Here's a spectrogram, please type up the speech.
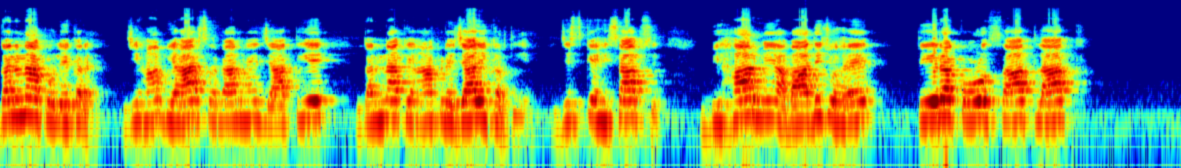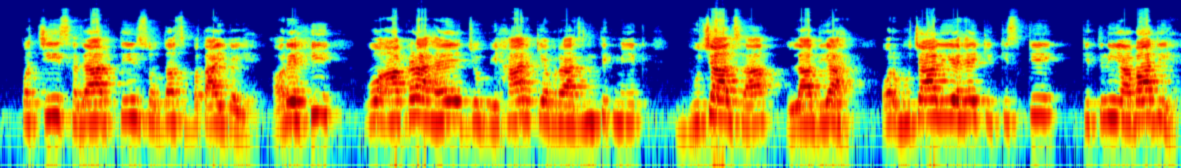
गणना को लेकर है। जी हाँ बिहार सरकार ने जातीय गणना के आंकड़े जारी कर दिए, जिसके हिसाब से बिहार में आबादी जो है, तेरह करोड़ सात लाख पच्चीस हज़ार तीन सौ दस बताई गई है। और यही वो आंकड़ा है जो बिहार के अब राजनीतिक में एक भूचाल सा ला दिया है। और भूचाल ये है कि किसकी कितनी आबादी है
